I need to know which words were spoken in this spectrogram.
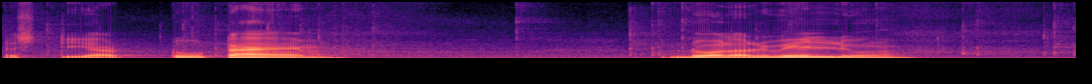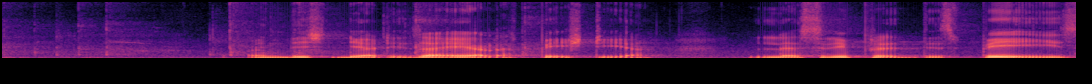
str2 time. Dollar value. And this date is the error. Paste here. Let's refresh this page.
